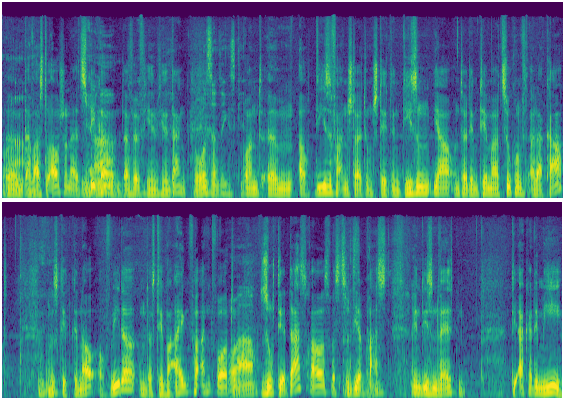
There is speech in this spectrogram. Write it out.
Wow. Ähm, da warst du auch schon als Speaker ja. und dafür vielen, vielen Dank. Großartiges Camp. Und ähm, auch diese Veranstaltung steht in diesem Jahr unter dem Thema Zukunft à la carte. Und es geht genau auch wieder um das Thema Eigenverantwortung. Wow. Such dir das raus, was zu dir passt in diesen Welten. Die Akademie,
